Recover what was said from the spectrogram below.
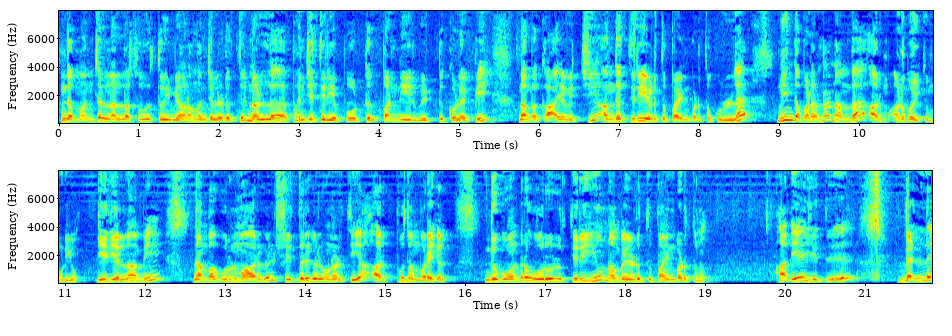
இந்த மஞ்சள் நல்ல சு தூய்மையான மஞ்சள் எடுத்து நல்ல பஞ்சு திரியை போட்டு பன்னீர் விட்டு குழப்பி நம்ம காய வச்சு அந்த திரியை எடுத்து பயன்படுத்தக்குள்ள இந்த பலனை நம்ம அரு- அனுபவிக்க முடியும். இது எல்லாமே நம்ம குருமார்கள் சித்தர்கள் உணர்த்திய அற்புத முறைகள். இது போன்ற ஒரு ஒரு திரியும் நம்ம எடுத்து பயன்படுத்தணும். அதே இது வெள்ளை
